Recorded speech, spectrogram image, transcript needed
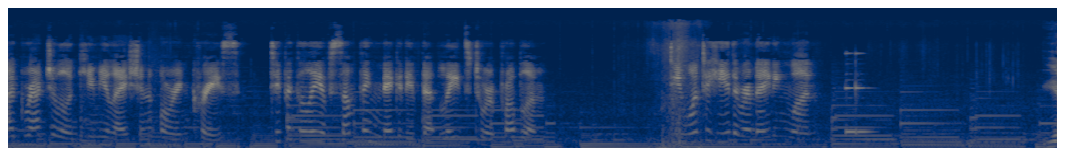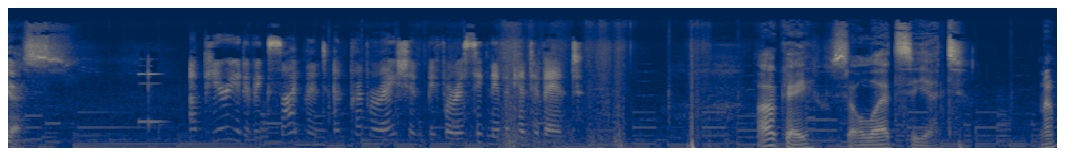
A gradual accumulation or increase, typically of something negative that leads to a problem. Do you want to hear the remaining one? Yes. A period of excitement and preparation before a significant event. Okay, so let's see it. No?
